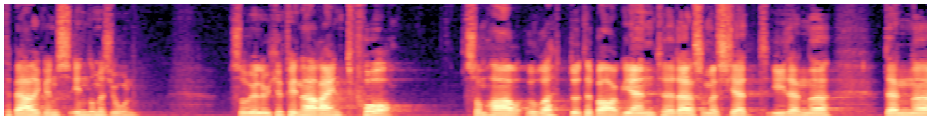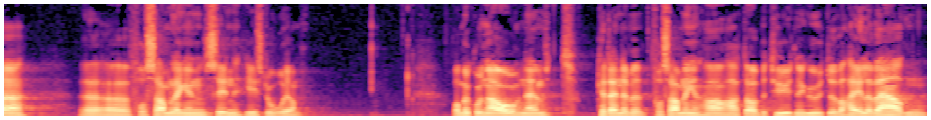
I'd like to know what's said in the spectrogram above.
til Bergens Indremisjon, så vil du ikke finne rent få som har røtter tilbake igjen til det som er skjedd i denne, denne eh, forsamlingen sin historie. Og Vi kunne også nevnt hva denne forsamlingen har hatt av betydning utover hele verden,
